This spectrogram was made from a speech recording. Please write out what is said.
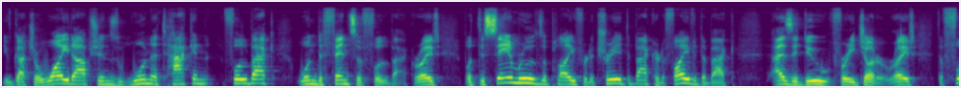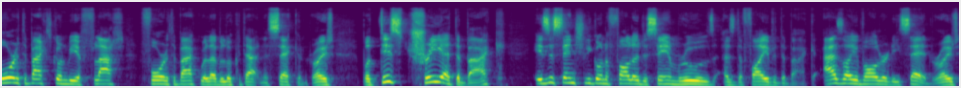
You've got your wide options, one attacking fullback, one defensive fullback, right? But the same rules apply for the three at the back or the five at the back as they do for each other, right? The four at the back is going to be a flat four at the back. We'll have a look at that in a second, right? But this three at the back is essentially going to follow the same rules as the five at the back. As I've already said, right?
